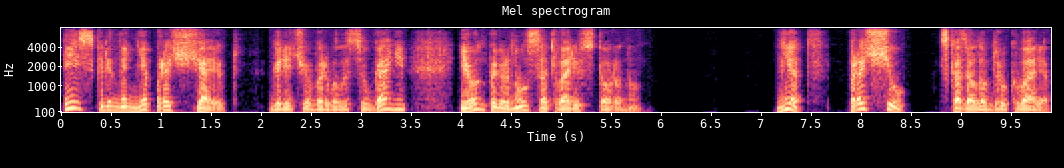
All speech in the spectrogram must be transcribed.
искренне не прощают. — горячо вырвалось у Гани, и он повернулся от Вари в сторону. — Нет, прощу, — сказала вдруг Варя.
